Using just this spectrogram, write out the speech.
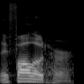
they followed her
